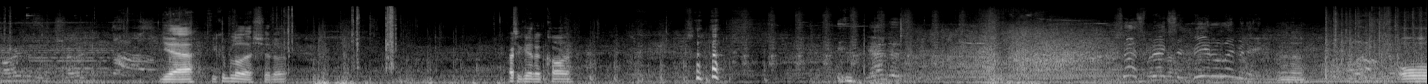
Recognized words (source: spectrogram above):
Cars in the truck. Yeah, you can blow that shit up. To get a car. Yeah, I'm just. Suspects are being eliminated. I know. Oh.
